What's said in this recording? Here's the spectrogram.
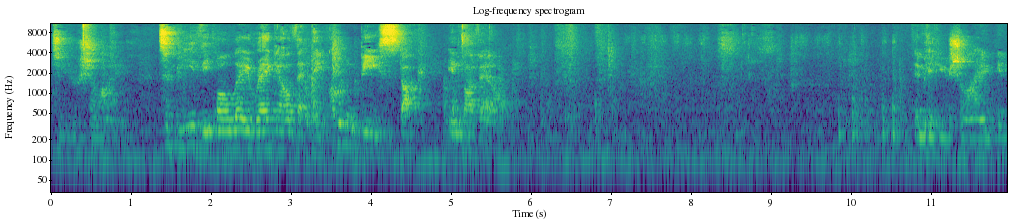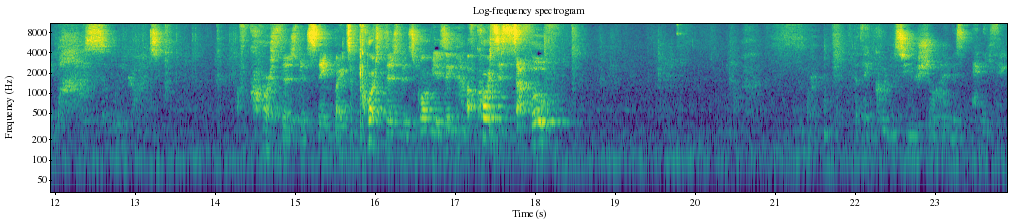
to Yerushalayim, to be the Ole Regel that they couldn't be stuck in Bavel. They made Yerushalayim impossibly good. Of course there's been snake bites, of course there's been scorpions, of course it's Safuf. But they couldn't see Yerushalayim as anything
